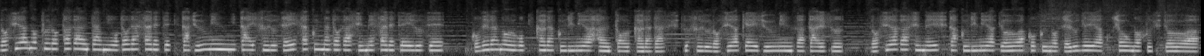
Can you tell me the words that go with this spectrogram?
ロシアのプロパガンダに踊らされてきた住民に対する政策などが示されているぜ。これらの動きからクリミア半島から脱出するロシア系住民が絶えず、ロシアが指名したクリミア共和国のセルゲイ役所の副市長は、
